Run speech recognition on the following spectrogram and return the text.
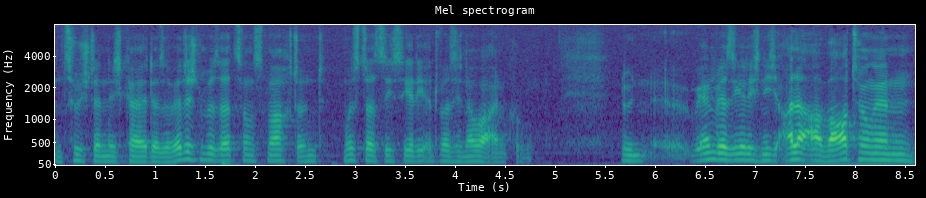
in Zuständigkeit der sowjetischen Besatzungsmacht und muss das sich sicherlich etwas genauer angucken. Nun äh, werden wir sicherlich nicht alle Erwartungen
